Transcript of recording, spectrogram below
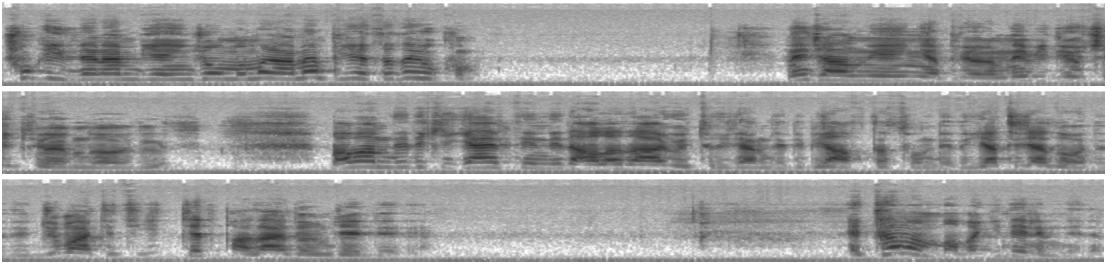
çok izlenen bir yayıncı olmama rağmen piyasada yokum. Ne canlı yayın yapıyorum ne video çekiyorum doğru dürüst. Babam dedi ki gel seni dedi Aladağ'a götüreceğim dedi bir hafta sonu dedi. Yatacağız orada dedi. Cumartesi gideceğiz pazar döneceğiz dedi. E tamam baba gidelim dedim.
